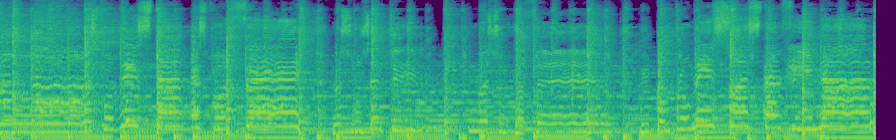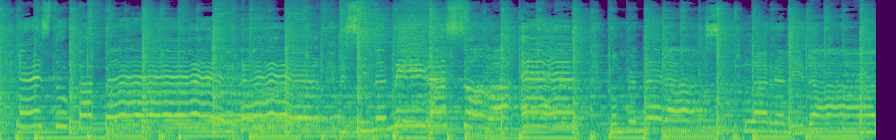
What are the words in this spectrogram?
No, es por vista, es por fe. No es un sentir, no es un papel. entenderás la realidad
